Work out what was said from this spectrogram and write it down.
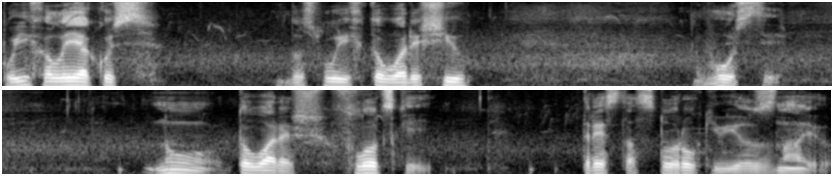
Поїхали якось до своїх товаришів в гості. Ну, товариш Флотський, 300-100 років його знаю.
